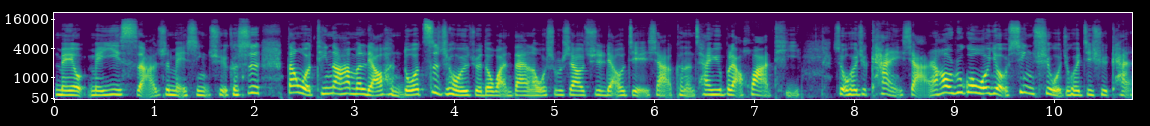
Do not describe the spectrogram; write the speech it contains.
没有没意思啊，就是没兴趣。可是当我听到他们聊很多次之后，我就觉得完蛋了，我是不是要去了解一下？可能参与不了话题，所以我会去看一下。然后如果我有兴趣，我就会继续看。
